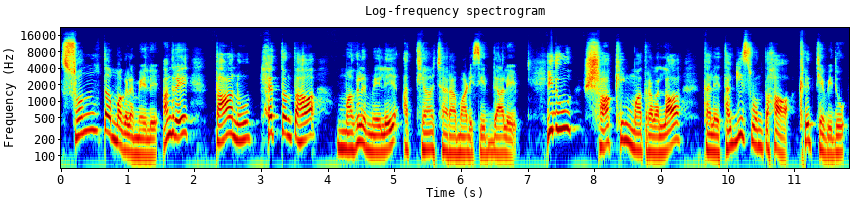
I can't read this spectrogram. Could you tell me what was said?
ಸ್ವಂತ ಮಗಳ ಮೇಲೆ, ಅಂದರೆ ತಾನು ಹೆತ್ತಂತಹ ಮಗಳ ಮೇಲೆ ಅತ್ಯಾಚಾರ ಮಾಡಿಸಿದ್ದಾಳೆ. ಇದು ಶಾಕಿಂಗ್ ಮಾತ್ರವಲ್ಲ, ತಲೆ ತಗ್ಗಿಸುವಂತಹ ಕೃತ್ಯವಿದು.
